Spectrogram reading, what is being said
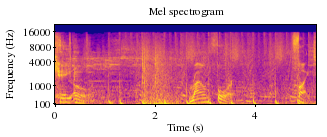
KO. Round four. Fight.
